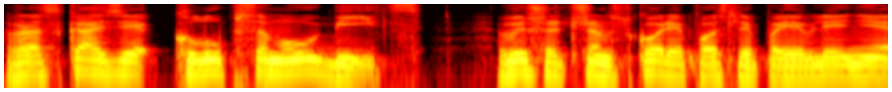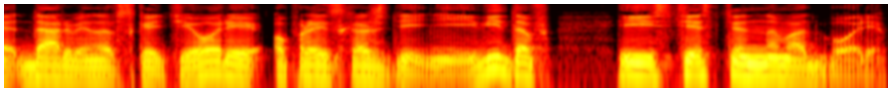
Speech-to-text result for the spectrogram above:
в рассказе «Клуб самоубийц», вышедшем вскоре после появления дарвиновской теории о происхождении видов и естественном отборе.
